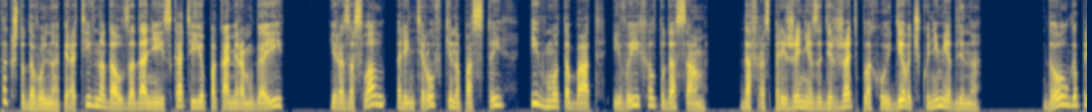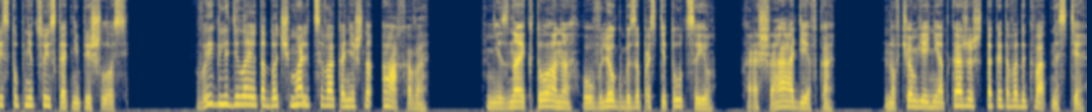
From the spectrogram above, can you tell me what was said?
Так что довольно оперативно дал задание искать ее по камерам ГАИ и разослал ориентировки на посты и в Мотобат, и выехал туда сам, дав распоряжение задержать плохую девочку немедленно. Долго преступницу искать не пришлось. Выглядела эта дочь Мальцева, конечно, ахово. Не зная, кто она, увлек бы за проституцию. Хороша девка. Но в чем ей не откажешь, так это в адекватности.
